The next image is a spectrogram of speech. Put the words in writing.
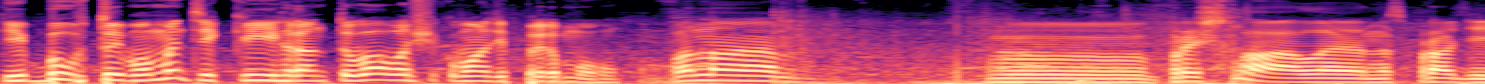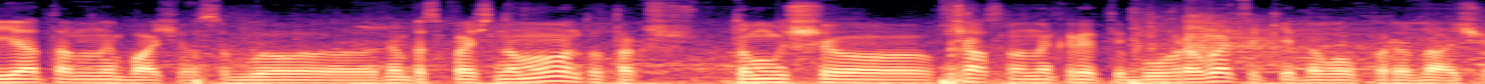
і був той момент, який гарантував вашій команді перемогу. Вона е, прийшла, але насправді я там не бачив особливо небезпечного моменту, так, тому що вчасно накритий був гравець, який давав передачу.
